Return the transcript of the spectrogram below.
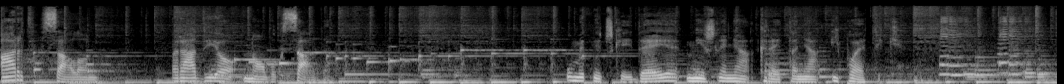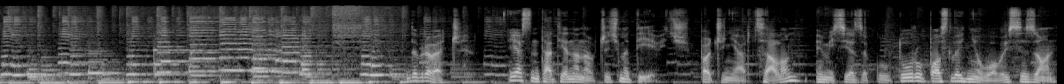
Art Salon Radio Novog Sada Umetničke ideje, mišljenja, kretanja i poetike Dobroveče. Ja sam Tatjana Novčić-Matijević. Počinje Art Salon, emisija za kulturu, poslednja u ovoj sezoni.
